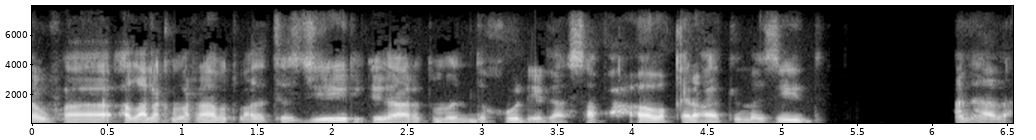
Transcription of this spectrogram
سوف أضع لكم الرابط بعد التسجيل إذا أردتم الدخول إلى الصفحة وقراءة المزيد عن هذا.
